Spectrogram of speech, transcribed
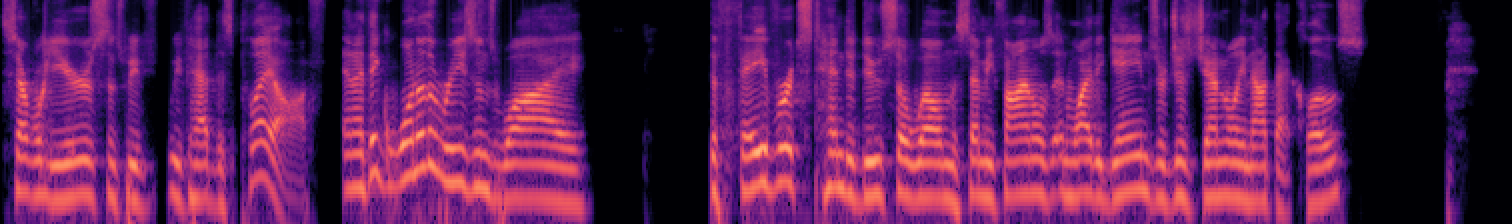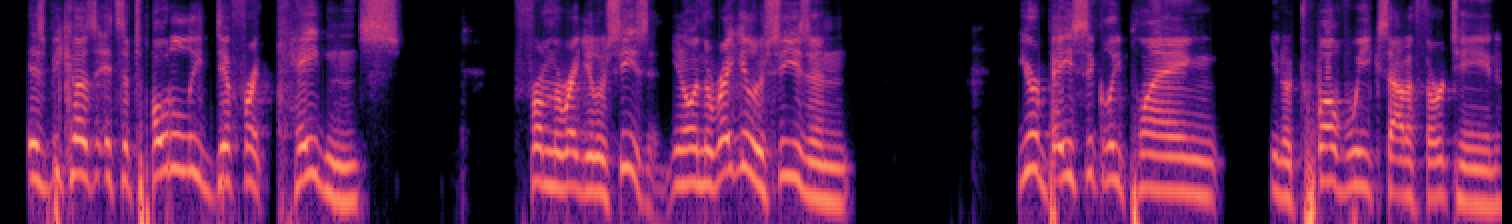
several years since we've we've had this playoff. And I think one of the reasons why the favorites tend to do so well in the semifinals and why the games are just generally not that close is because it's a totally different cadence from the regular season. You know, in the regular season, you're basically playing, you know, 12 weeks out of 13.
